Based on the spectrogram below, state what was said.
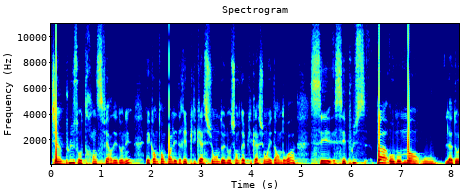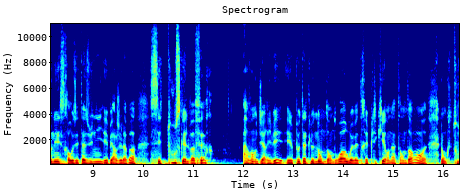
tient plus au transfert des données. Et quand on parlait de réplication, de notion de réplication et d'endroit, c'est plus pas au moment où la donnée sera aux États-Unis hébergée là-bas. C'est tout ce qu'elle va faire avant d'y arriver, et peut-être le nombre d'endroits où elle va être répliquée en attendant. Donc tout,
